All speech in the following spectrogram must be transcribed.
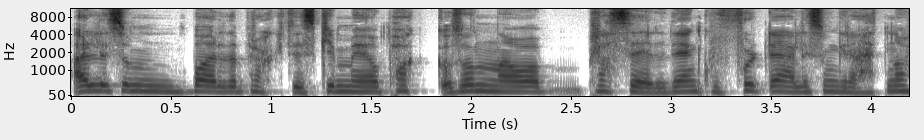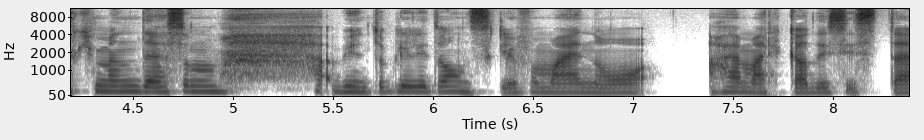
er liksom bare det praktiske med å pakke og sånn, og plassere det i en koffert, det er liksom greit nok, men det som har begynt å bli litt vanskelig for meg nå, har jeg merka de siste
